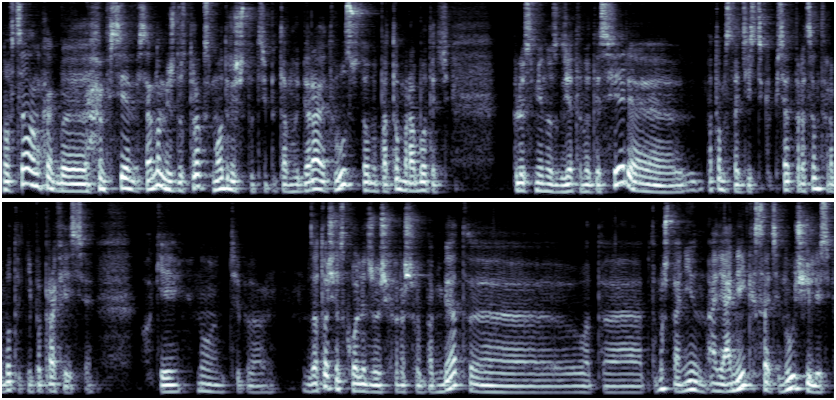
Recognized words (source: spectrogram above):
Но в целом, как бы, все все равно между строк смотрят, что, типа, там, выбирают вуз, чтобы потом работать плюс-минус где-то в этой сфере. Потом статистика. 50% работать не по профессии. Окей, ну, типа, Зато сейчас колледжи очень хорошо бомбят, э, вот, э, потому что они, они, кстати, научились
